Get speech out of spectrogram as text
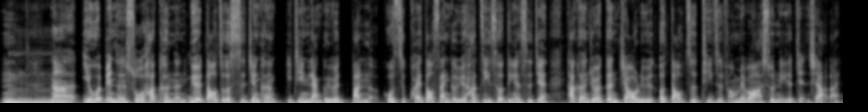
嗯，那也会变成说，他可能越到这个时间，可能已经两个月半了，或者是快到三个月，他自己设定的时间，他可能就会更焦虑，而导致体脂肪没办法顺利的减下来。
